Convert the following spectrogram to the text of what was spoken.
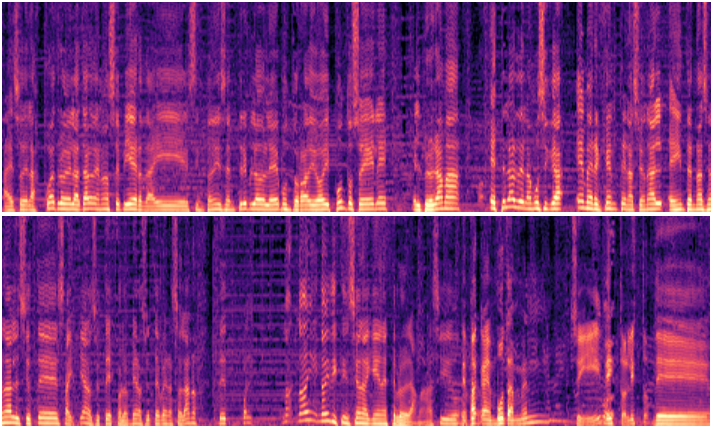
a eso de las 4 de la tarde no se pierda. Ahí sintonicen www.radiohoy.cl el programa estelar de la música emergente nacional e internacional. Si usted es haitiano, si usted es colombiano, si usted es venezolano, de cual- no, no hay, no hay distinción aquí en este programa. Así, De Paca en Bu también. Sí. Listo, listo. de,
